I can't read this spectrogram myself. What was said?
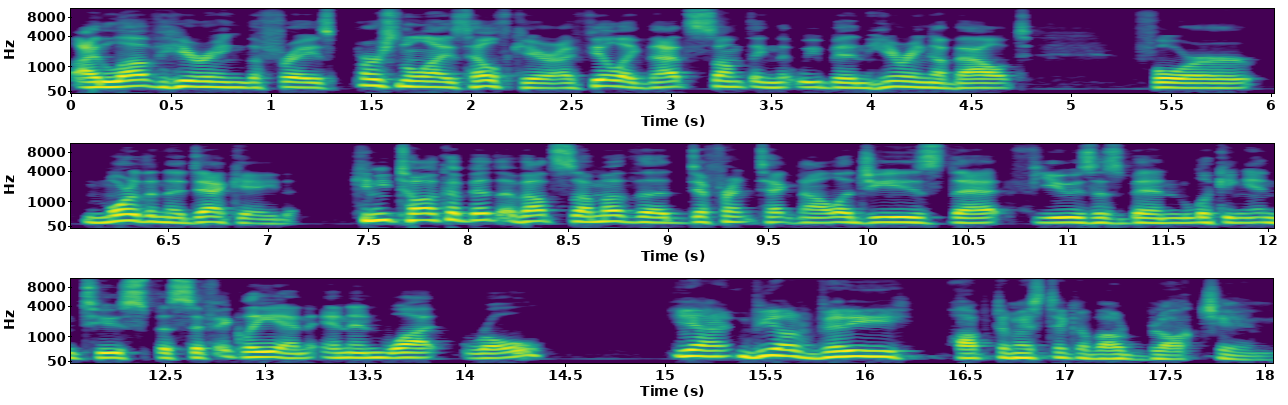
I love hearing the phrase personalized healthcare. I feel like that's something that we've been hearing about for more than a decade. Can you talk a bit about some of the different technologies that Fuse has been looking into specifically and, and in what role? Yeah, we are very optimistic about blockchain.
